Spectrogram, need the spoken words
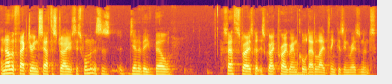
another factor in South Australia is this woman. This is Genevieve Bell South Australia's got this great program called Adelaide Thinkers in Residence,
